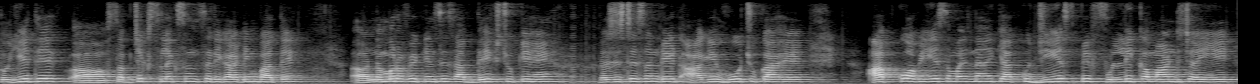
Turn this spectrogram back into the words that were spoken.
तो ये थे सब्जेक्ट सिलेक्शन से रिगार्डिंग बातें। नंबर ऑफ़ वैकेंसीज आप देख चुके हैं। रजिस्ट्रेशन डेट आगे हो चुका है। आपको अब ये समझना है कि आपको जीएस पे फुल्ली कमांड चाहिए।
